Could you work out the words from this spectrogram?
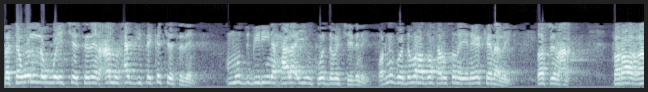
Fatawallow way jeedsadeen canhu xaggiisay ka jeedsadeen. Mudbiriina xaala ayihin kuwa daba jeedinaya war ninku wada mar hadduu xanuunsanayo inaga keenaa layidhi saas wey macna. Faraaqa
